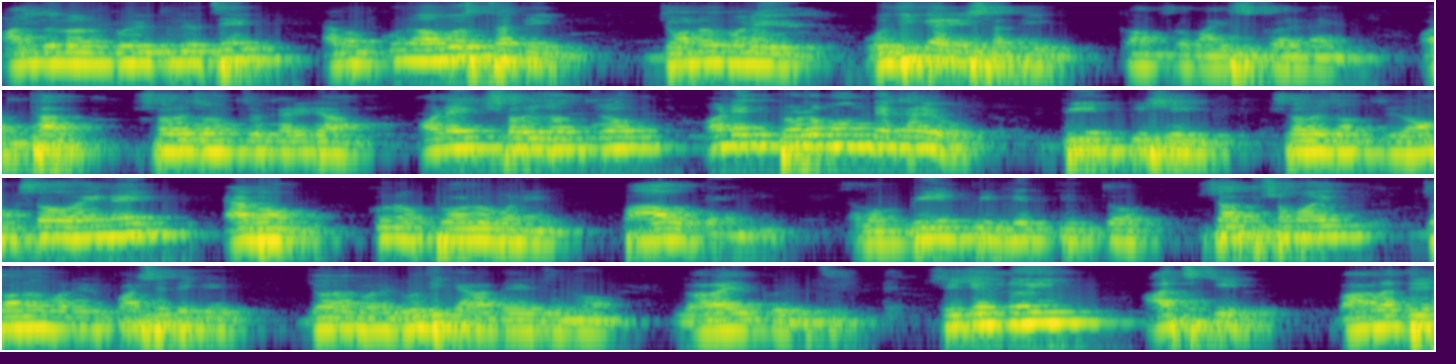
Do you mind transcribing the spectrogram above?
আন্দোলন গড়ে তুলেছে এবং কোনো অবস্থাতেই জনগণের অধিকারের সাথে কম্প্রোমাইজ করে নাই। অর্থাৎ ষড়যন্ত্রকারীরা অনেক ষড়যন্ত্র, অনেক প্রলোভন দেখালেও বিএনপি সেই ষড়যন্ত্রের অংশ হয় নাই এবং কোনো প্রলোভনে পাও দেয়নি। এবং বিএনপির নেতৃত্ব সব সময় জনগণের পাশে থেকে জনগণের অধিকার আদায়ের জন্য লড়াই করেছে। সেই জন্যই আজকে বাংলাদেশ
